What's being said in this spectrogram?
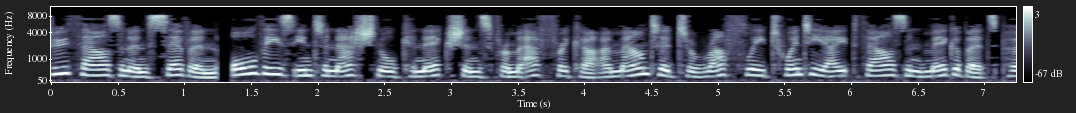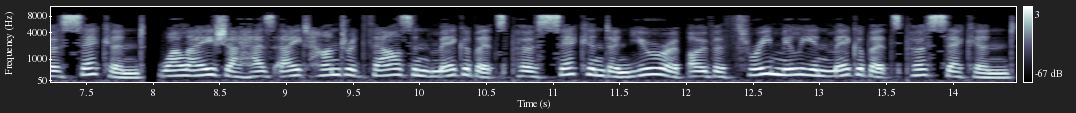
2007, all these international connections from Africa amounted to roughly 28,000 megabits per second, while Asia has 800,000 megabits per second and Europe over 3 million megabits per second.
